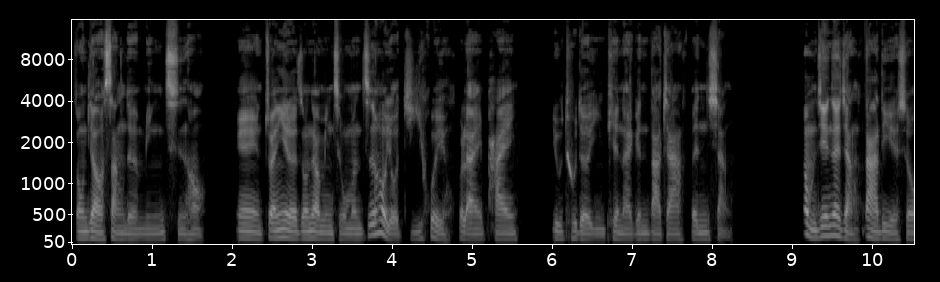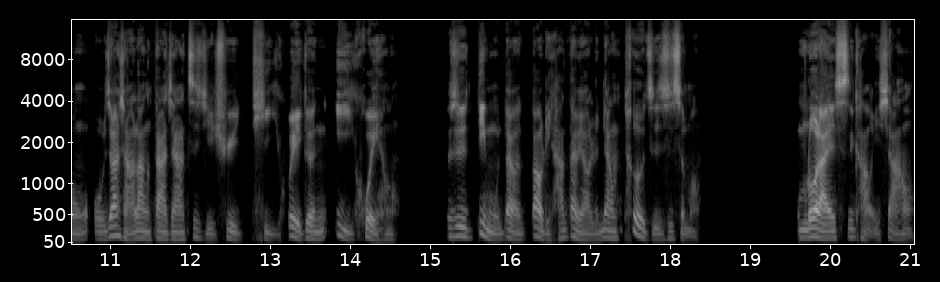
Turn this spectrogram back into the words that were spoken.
宗教上的名词哈，因为专业的宗教名词，我们之后有机会会来拍。YouTube 的影片来跟大家分享。那我们今天在讲大地的时候，我比较想要让大家自己去体会跟意会哈，就是地母代表到底它代表能量特质是什么？我们如果来思考一下哈，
